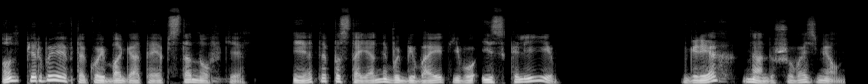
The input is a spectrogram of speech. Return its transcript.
Он впервые в такой богатой обстановке, и это постоянно выбивает его из колеи. Грех на душу возьмем.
